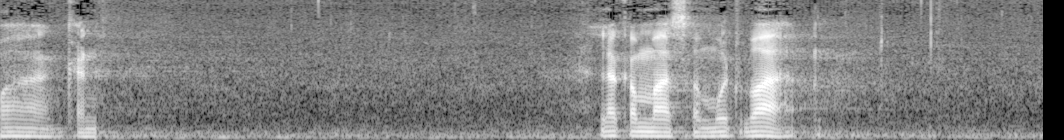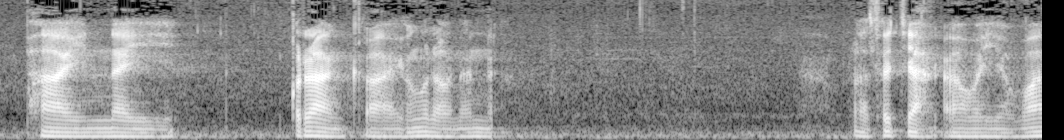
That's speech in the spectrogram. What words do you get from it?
ว่างๆกัน แล้วก็มาสมมุติว่า ภายในร่างกายของเรานั้นปราศจากอวัยวะ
